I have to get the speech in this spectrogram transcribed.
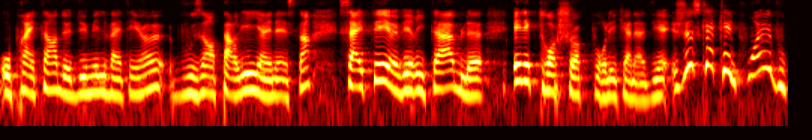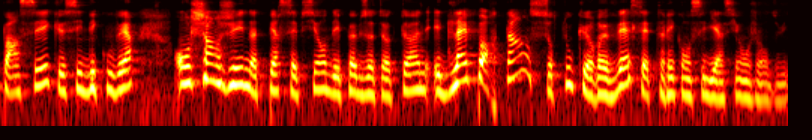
au printemps de 2021. Vous en parliez il y a un instant. Ça a été un véritable électrochoc pour les Canadiens. Jusqu'à quel point vous pensez que ces découvertes ont changé notre perception des peuples autochtones et de l'importance surtout que revêt cette réconciliation aujourd'hui?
